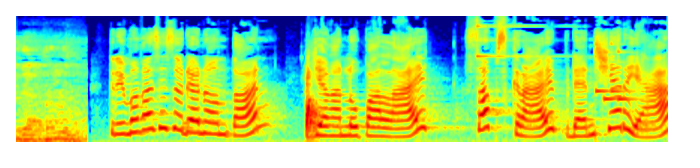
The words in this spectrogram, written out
tidak perlu. Terima kasih sudah nonton. Jangan lupa like, subscribe, dan share ya.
